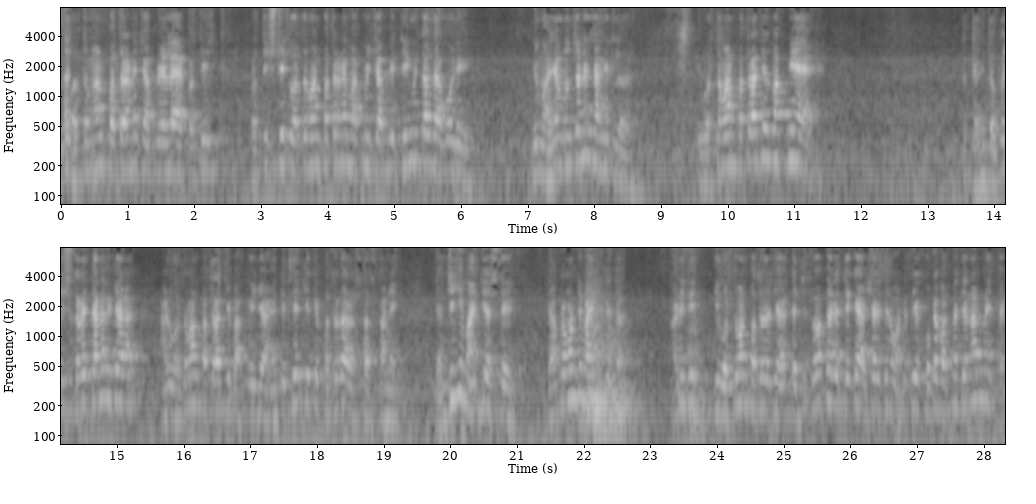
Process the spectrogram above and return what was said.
वर्तमानपत्राने छापलेलं आहे. प्रति प्रतिष्ठित वर्तमानपत्राने बातमी छापली. ती मी काल दाखवली. मी माझ्या मनचं नाही सांगितलं. ही वर्तमानपत्राचीच बातमी आहे. तर त्यांनी चौकशी करायची त्यांना विचारा. आणि वर्तमानपत्राची बातमी जी आहे तिथले जे काही पत्रकार असतात स्थानिक त्यांची जी माहिती असते त्याप्रमाणे ती माहिती देतात. आणि ती ही वर्तमानपत्र जी आहेत त्यांची जबाबदारी आहे. ते काही अशा रीतीने वाटत खोट्या बातम्या देणार नाहीत त्या.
